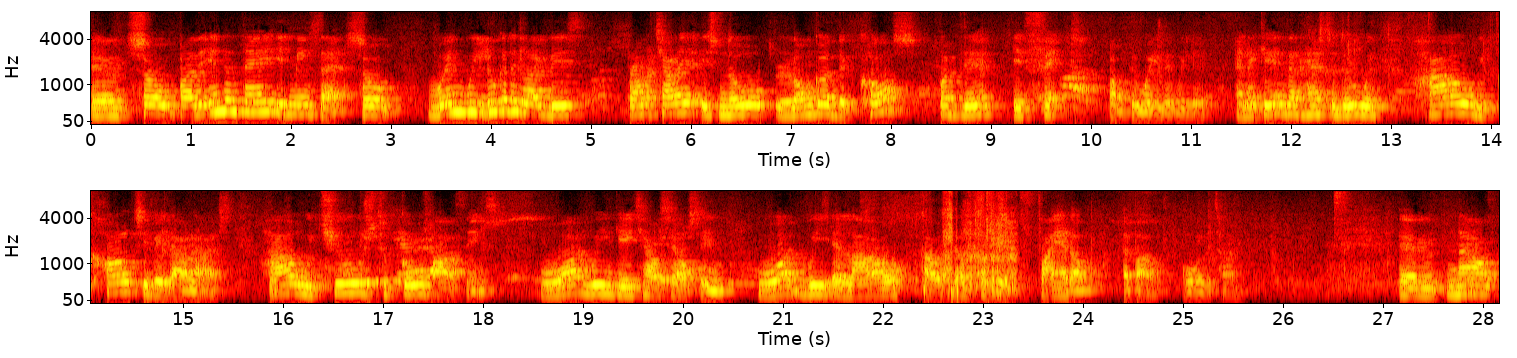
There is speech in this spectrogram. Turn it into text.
Um, so by the end of the day, it means that. So when we look at it like this, brahmacharya is no longer the cause, but the effect of the way that we live. And again, that has to do with how we cultivate our lives, how we choose to go about things, what we engage ourselves in, what we allow ourselves to get fired up about all the time. Um, now,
